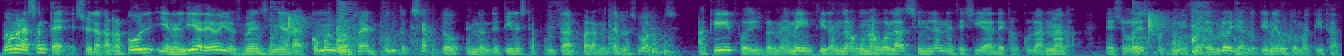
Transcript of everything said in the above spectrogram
Muy buenas gente, soy la Garrapul y en el día de hoy os voy a enseñar a cómo encontrar el punto exacto en donde tienes que apuntar para meter las bolas. Aquí podéis verme a mí tirando alguna bola sin la necesidad de calcular nada, eso es porque mi cerebro ya lo tiene automatizado.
